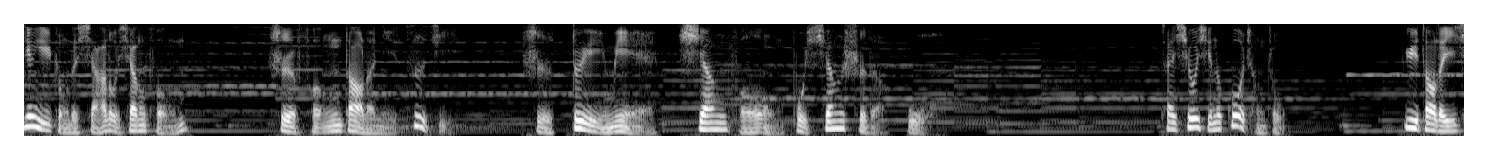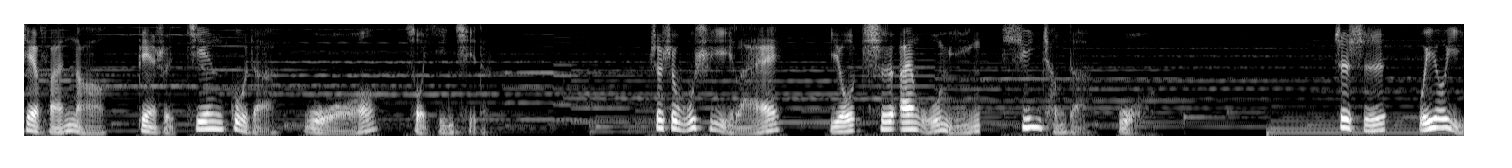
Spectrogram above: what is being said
另一种的狭路相逢，是逢到了你自己，是对面相逢不相识的我。在修行的过程中，遇到了一切烦恼，便是坚固的我所引起的。这是无始以来由痴安无明熏成的我。这时唯有以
